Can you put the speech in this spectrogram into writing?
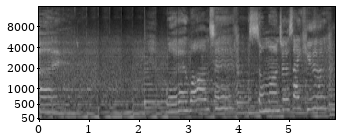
Hide. What I wanted someone just like you.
